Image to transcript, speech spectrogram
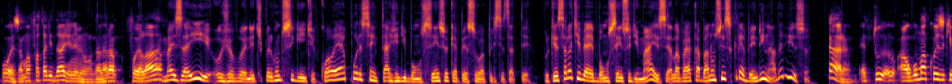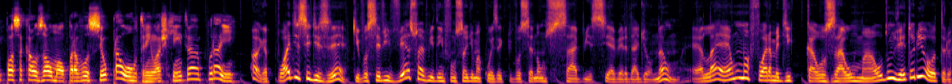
Pô, isso é uma fatalidade, né, meu? A galera foi lá. Mas aí, ô Giovanni, eu te pergunto o seguinte: qual é a porcentagem de bom senso que a pessoa precisa ter? Porque se ela tiver bom senso demais, ela vai acabar não se inscrevendo em nada disso. Cara, é tu, alguma coisa que possa causar o mal pra você ou pra outrem. Eu acho que entra por aí. Olha, pode-se dizer que você viver a sua vida em função de uma coisa que você não sabe se é verdade ou não, ela é uma forma de causar um mal de um jeito ou de outro.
